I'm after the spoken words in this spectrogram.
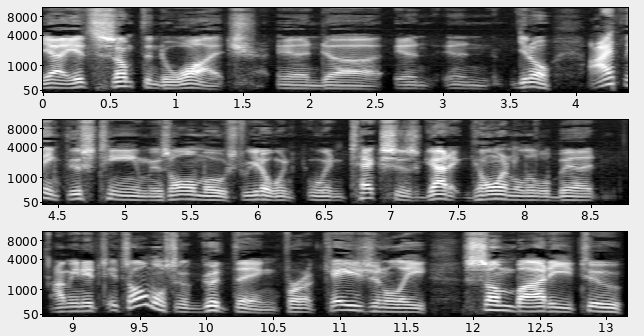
Yeah, it's something to watch, and uh, and and you know, I think this team is almost you know when when Texas got it going a little bit. I mean, it's it's almost a good thing for occasionally somebody to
